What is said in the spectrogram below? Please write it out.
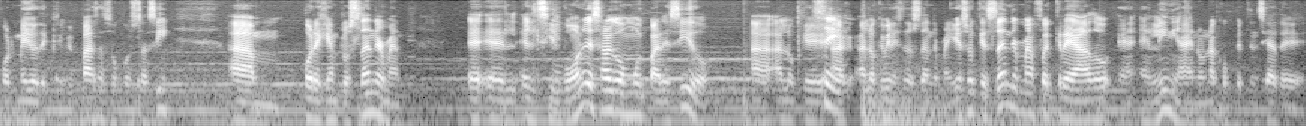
por medio de creepypastas o cosas así. Am, por ejemplo, Slenderman. Eh, El, el silbón es algo muy parecido a, a lo que, Sí. a, a lo que viene siendo Slenderman. Y eso que Slenderman fue creado en, en línea, en una competencia de,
